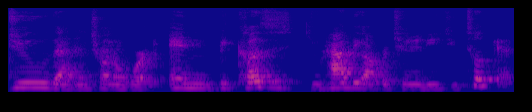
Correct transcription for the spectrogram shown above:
do that internal work. And because you had the opportunities, you took it.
